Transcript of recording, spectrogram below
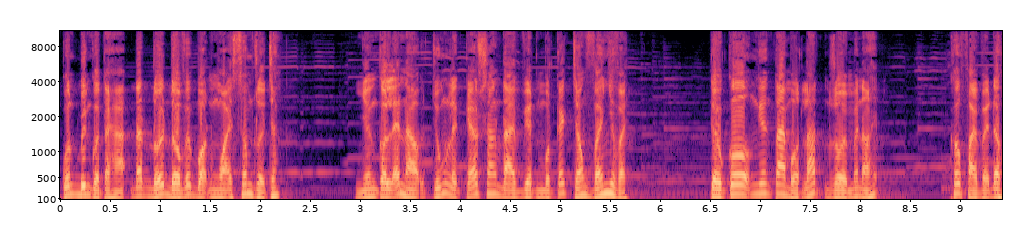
quân binh của tài hạ đã đối đầu với bọn ngoại xâm rồi chắc. Nhưng có lẽ nào chúng lại kéo sang Đại Việt một cách chóng vánh như vậy? Tiểu cô nghiêng tai một lát rồi mới nói. Không phải vậy đâu,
